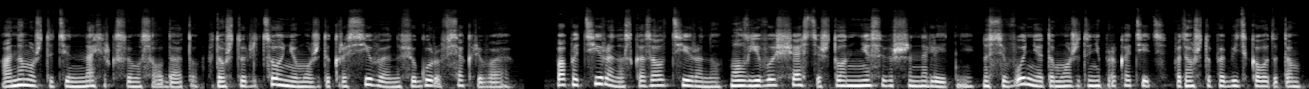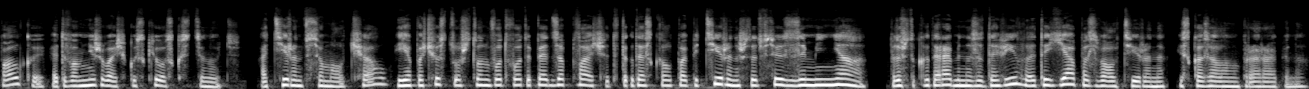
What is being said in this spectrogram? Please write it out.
А она может идти нахер к своему солдату, потому что лицо у нее может и красивое, но фигура вся кривая. Папа Тирана сказал Тирану, мол, его счастье, что он несовершеннолетний. Но сегодня это может и не прокатить, потому что побить кого-то там палкой — это вам не жвачку с киоска стянуть. А Тиран все молчал, и я почувствовал, что он вот-вот опять заплачет. И тогда я сказал папе Тирана, что это все из-за меня, потому что когда Рабина задавила, это я позвал Тирана и сказал ему про Рабина.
